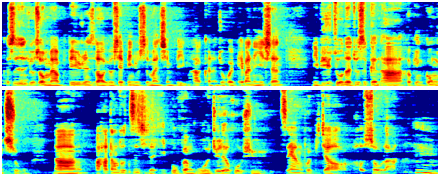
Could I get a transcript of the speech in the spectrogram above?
可是有时候我们要必须认识到，有些病就是慢性病，它可能就会陪伴你一生。你必须做的就是跟他和平共处，那把它当做自己的一部分。我觉得或许这样会比较好受啦。嗯，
